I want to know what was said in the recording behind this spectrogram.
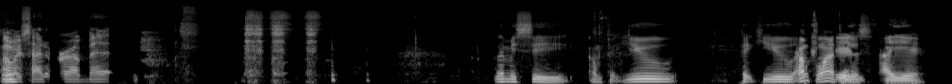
I'm Hmm? excited for a bet. Let me see. I'm pick you, pick you. I'm blind to this. Zaire.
